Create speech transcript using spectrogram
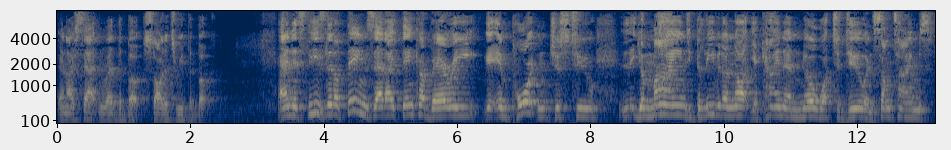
and I sat and read the book, started to read the book. And it's these little things that I think are very important just to your mind, believe it or not, you kind of know what to do. And sometimes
